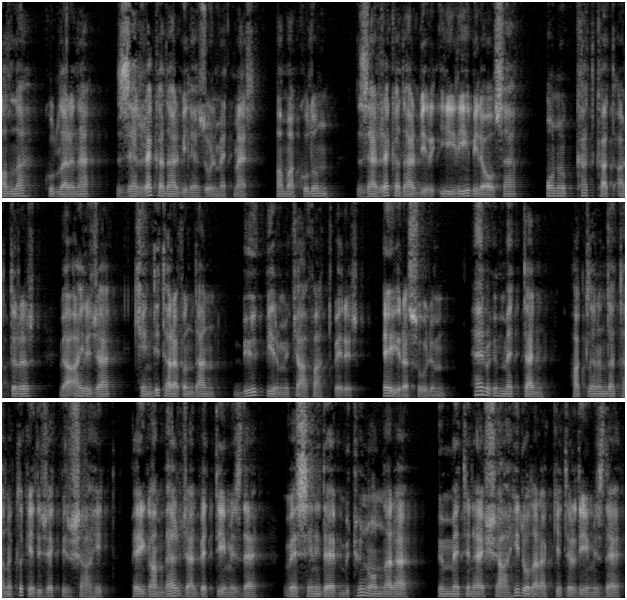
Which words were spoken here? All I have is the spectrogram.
Allah kullarına zerre kadar bile zulmetmez. Ama kulun zerre kadar bir iyiliği bile olsa onu kat kat arttırır ve ayrıca kendi tarafından büyük bir mükafat verir. Ey Resulüm, her ümmetten haklarında tanıklık edecek bir şahit, peygamber celbettiğimizde ve seni de bütün onlara ümmetine şahit olarak getirdiğimizde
